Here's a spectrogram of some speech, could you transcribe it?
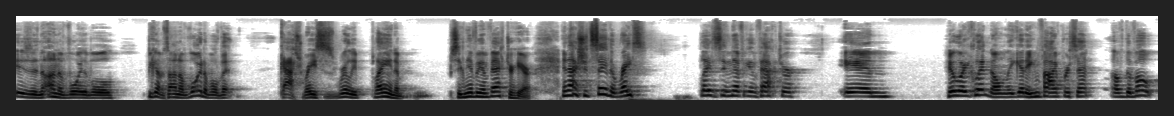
is an unavoidable becomes unavoidable that gosh, race is really playing a significant factor here. And I should say the race played a significant factor in Hillary Clinton only getting 5% of the vote.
